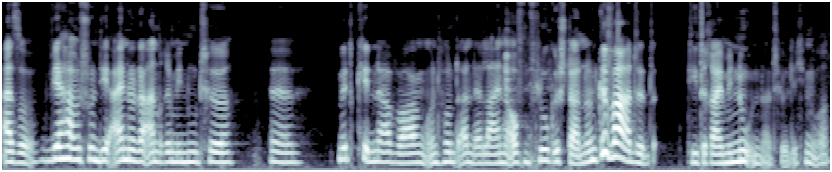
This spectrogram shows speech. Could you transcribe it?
Also, wir haben schon die ein oder andere Minute äh, mit Kinderwagen und Hund an der Leine auf dem Flur gestanden und gewartet. Die drei Minuten natürlich nur.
